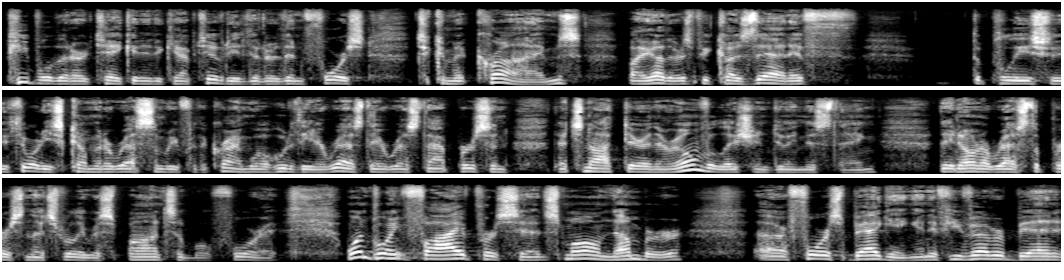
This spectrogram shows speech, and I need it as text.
people that are taken into captivity that are then forced to commit crimes by others because then if the police or the authorities come and arrest somebody for the crime. Well, who do they arrest? They arrest that person that's not there in their own volition doing this thing. They don't arrest the person that's really responsible for it. 1.5%, small number, are forced begging. And if you've ever been,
